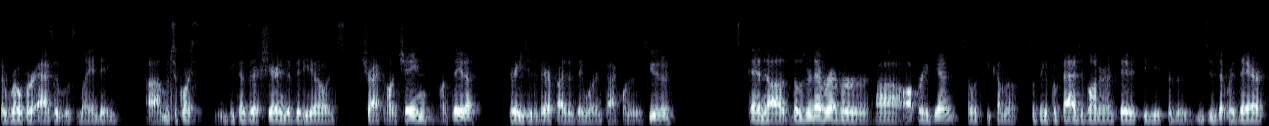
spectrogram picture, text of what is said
the rover as it was landing, um, which of course, because they're sharing the video and tracked on chain on Theta, it's very easy to verify that they were in fact one of those users. And uh, those are never ever uh, offered again. So it's become a something of a badge of honor on Theta TV for the users that were there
